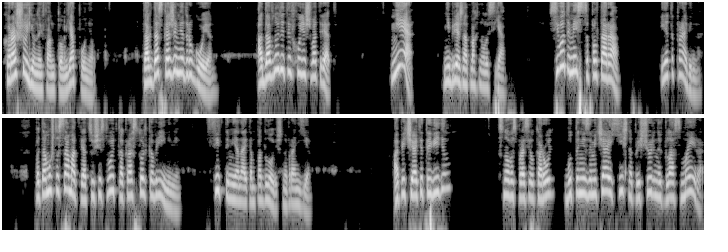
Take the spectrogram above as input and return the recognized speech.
Хорошо, юный фантом, я понял. Тогда скажи мне другое. А давно ли ты входишь в отряд? «Не!» — небрежно отмахнулась я. «Всего-то месяца полтора». И это правильно, потому что сам отряд существует как раз столько времени. Фиг ты меня на этом подловишь на вранье. «А печати ты видел?» — снова спросил король, будто не замечая хищно прищуренных глаз Мейра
